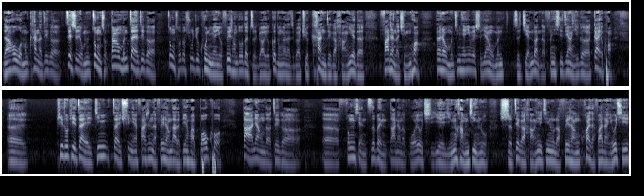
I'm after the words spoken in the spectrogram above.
然后我们看了这个，这是我们众筹，当然我们在这个众筹的数据库里面有非常多的指标，有各种各样的指标去看这个行业的发展的情况。但是我们今天因为时间，我们只简短的分析这样一个概况。呃，，P to P 在今在去年发生了非常大的变化，包括大量的这个呃风险资本、大量的国有企业、银行进入，使这个行业进入了非常快的发展。尤其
